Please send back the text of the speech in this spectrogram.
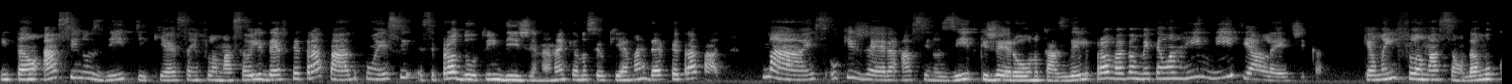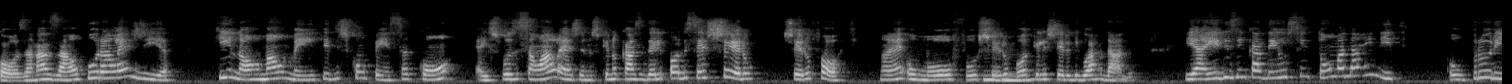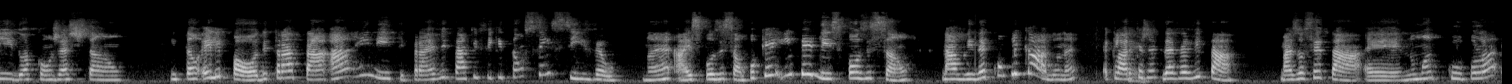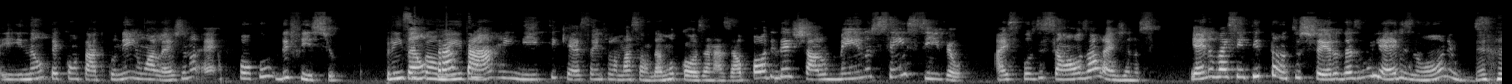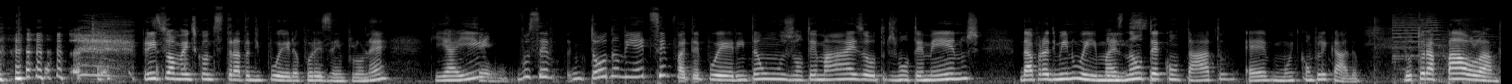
Então, a sinusite, que é essa inflamação, ele deve ter tratado com esse, esse produto indígena, né? Que eu não sei o que é, mas deve ter tratado. Mas o que gera a sinusite, que gerou no caso dele, provavelmente é uma rinite alérgica que é uma inflamação da mucosa nasal por alergia, que normalmente descompensa com a exposição a alérgenos, que no caso dele pode ser cheiro, cheiro forte, não é? O mofo, o cheiro uhum. forte, aquele cheiro de guardado. E aí desencadeia o sintoma da rinite, o prurido, a congestão. Então, ele pode tratar a rinite para evitar que fique tão sensível né, à exposição. Porque impedir exposição na vida é complicado, né? É claro é. que a gente deve evitar. Mas você está é, numa cúpula e não ter contato com nenhum alérgeno é um pouco difícil. Principalmente... Então, tratar a rinite, que é essa inflamação da mucosa nasal, pode deixá-lo menos sensível à exposição aos alérgenos. E aí não vai sentir tanto o cheiro das mulheres no ônibus. Principalmente quando se trata de poeira, por exemplo, né? Que aí Sim. você, em todo ambiente, sempre vai ter poeira. Então, uns vão ter mais, outros vão ter menos. Dá para diminuir, mas Isso. não ter contato é muito complicado. Doutora Paula,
